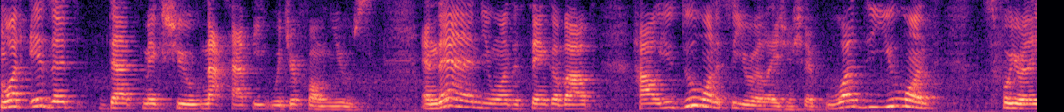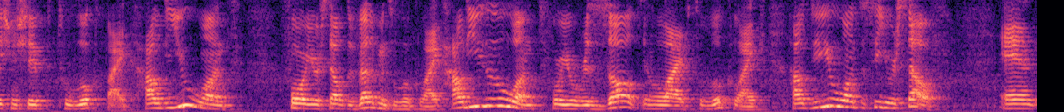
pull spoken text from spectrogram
What is it that makes you not happy with your phone use? And then you want to think about how you do want to see your relationship. What do you want for your relationship to look like? How do you want for your self-development to look like? How do you want for your results in life to look like? How do you want to see yourself? And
